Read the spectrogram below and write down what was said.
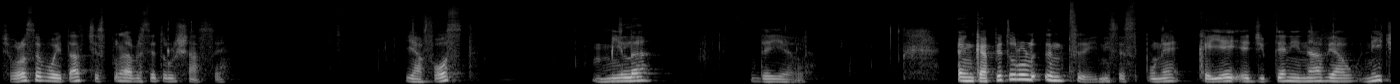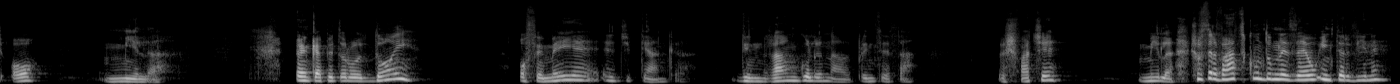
și vreau să vă uitați ce spune la versetul 6. I-a fost milă de el. În capitolul 1 ni se spune că ei, egiptenii, n-aveau nici o milă. În capitolul 2, o femeie egipteancă din rangul înalt, prințesa, își face milă. Și observați cum Dumnezeu intervine?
